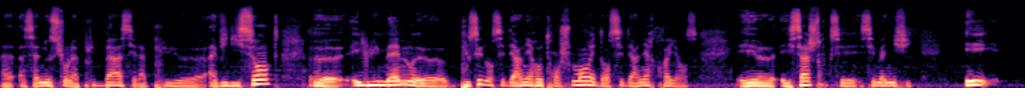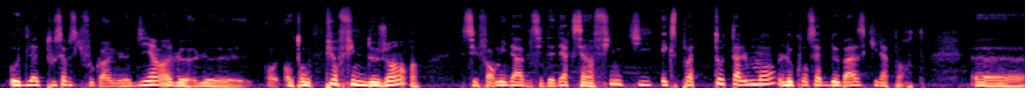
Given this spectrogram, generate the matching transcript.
à, à sa notion la plus basse et la plus euh, avilissante, et lui-même poussé dans ses derniers retranchements et dans ses dernières croyances. Et, et ça, je trouve que c'est magnifique. Et au-delà de tout ça, parce qu'il faut quand même le dire, le, en, tant que pur film de genre, c'est formidable. C'est-à-dire que c'est un film qui exploite totalement le concept de base qu'il apporte. Euh,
